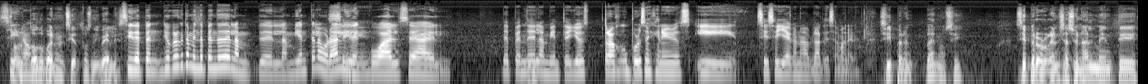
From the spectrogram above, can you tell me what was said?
Sí, Sobre no. todo, bueno, en ciertos niveles. Sí, yo creo que también depende del, am- del ambiente laboral y de cuál sea el... Depende Mm. del ambiente. Yo trabajo con puros ingenieros y sí se llegan a hablar de esa manera. Sí, pero en- bueno, sí. Sí, pero organizacionalmente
